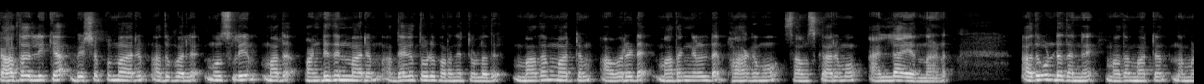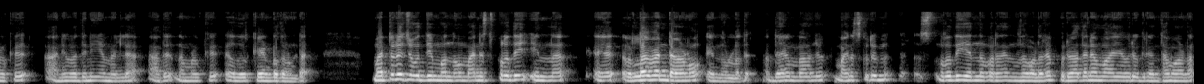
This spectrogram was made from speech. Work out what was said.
കാതോലിക്ക ബിഷപ്പുമാരും അതുപോലെ മുസ്ലിം മത പണ്ഡിതന്മാരും അദ്ദേഹത്തോട് പറഞ്ഞിട്ടുള്ളത് മതം മാറ്റം അവരുടെ മതങ്ങളുടെ ഭാഗമോ സംസ്കാരമോ അല്ല എന്നാണ്. അതുകൊണ്ട് തന്നെ മതം മാറ്റം നമ്മൾക്ക് അനുവദനീയമല്ല അത് നമ്മൾക്ക് എതിർക്കേണ്ടതുണ്ട്. മറ്റൊരു ചോദ്യം വന്നു മനുസ്മൃതി ഇന്ന് റിലവന്റ് ആണോ എന്നുള്ളത്. അദ്ദേഹം പറഞ്ഞു മനുസ്മൃതി സ്മൃതി എന്ന് പറയുന്നത് വളരെ പുരാതനമായ ഒരു ഗ്രന്ഥമാണ്.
